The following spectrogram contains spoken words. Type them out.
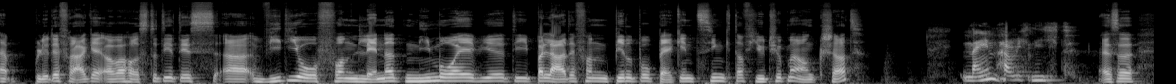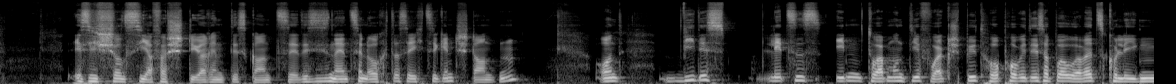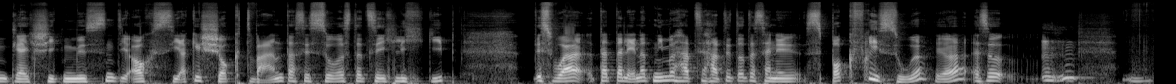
Äh, blöde Frage, aber hast du dir das äh, Video von Leonard Nimoy, wie er die Ballade von Bilbo Baggins singt, auf YouTube mal angeschaut? Nein, habe ich nicht. Also, es ist schon sehr verstörend, das Ganze. Das ist 1968 entstanden. Und wie das letztens eben Torben und dir vorgespielt habe, habe ich das ein paar Arbeitskollegen gleich schicken müssen, die auch sehr geschockt waren, dass es sowas tatsächlich gibt das war, der, der Lennart Nimmer hatte, hatte da seine Spock-Frisur, ja, also, mhm.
